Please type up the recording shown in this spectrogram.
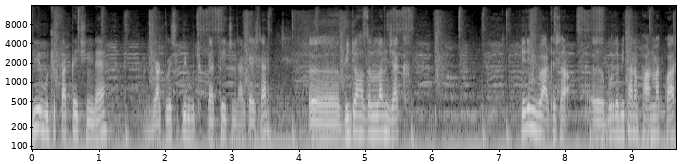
Bir buçuk dakika içinde yaklaşık bir buçuk dakika içinde arkadaşlar e, video hazırlanacak. Dediğim gibi arkadaşlar e, burada bir tane parmak var.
